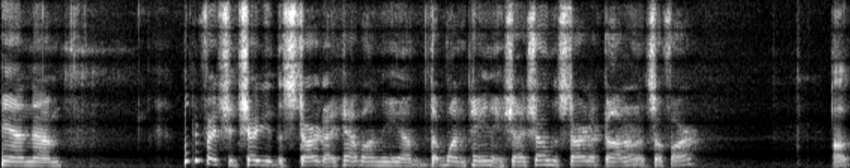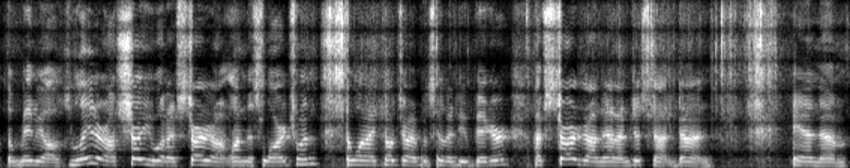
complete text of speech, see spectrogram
And um, wonder if I should show you the start I have on the um, the one painting. Should I show them the start I've got on it so far? I'll, maybe I'll later. I'll show you what I've started on on this large one, the one I told you I was going to do bigger. I've started on that. I'm just not done. And um,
